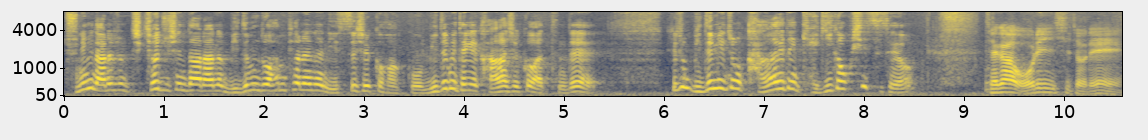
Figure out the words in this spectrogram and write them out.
주님이 나를 좀 지켜주신다라는 믿음도 한편에는 있으실 것 같고 믿음이 되게 강하실 것 같은데 좀 믿음이 좀 강하게 된 계기가 혹시 있으세요? 제가 어린 시절에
